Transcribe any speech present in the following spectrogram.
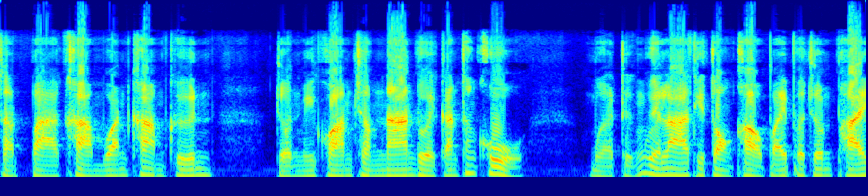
สัตว์ป่าข้ามวันข้ามคืน จนมีความชำนาญด้วยกันทั้งคู่ เมื่อถึงเวลาที่ต้องเข้าไปผจญภัย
